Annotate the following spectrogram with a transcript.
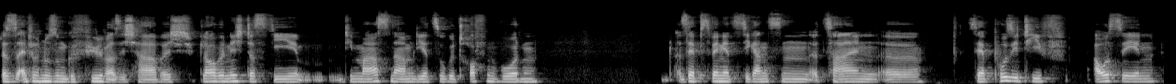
das ist einfach nur so ein Gefühl, was ich habe. Ich glaube nicht, dass die, die Maßnahmen, die jetzt so getroffen wurden, selbst wenn jetzt die ganzen Zahlen äh, sehr positiv aussehen,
